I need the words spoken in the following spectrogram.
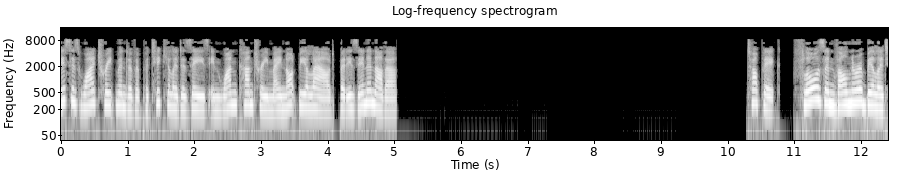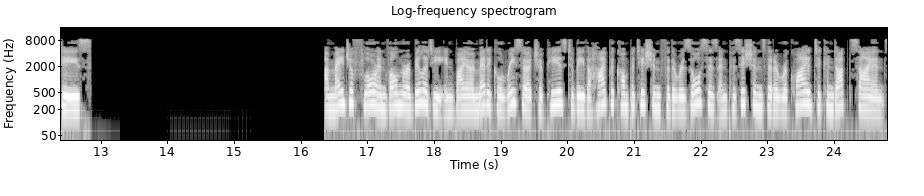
This is why treatment of a particular disease in one country may not be allowed, but is in another. Flaws and vulnerabilities A major flaw and vulnerability in biomedical research appears to be the hyper-competition for the resources and positions that are required to conduct science.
